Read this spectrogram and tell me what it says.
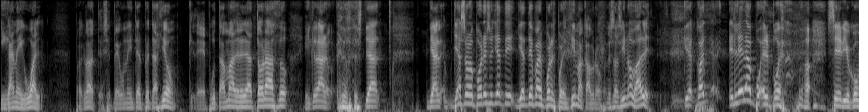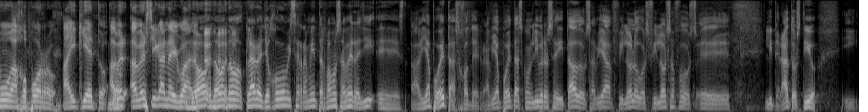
y gana igual. Porque claro, te, se pega una interpretación que de puta madre de atorazo y claro, entonces ya... Ya, ya solo por eso ya te, ya te pones por encima, cabrón. Es así no vale. Lee la el poema serio como un ajo porro, ahí quieto. A, No. ver, a ver si gana igual. No, no, no, claro, yo juego mis herramientas. Vamos a ver, allí eh, había poetas, joder. Había poetas con libros editados, había filólogos, filósofos, eh, literatos, tío. ¿Y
